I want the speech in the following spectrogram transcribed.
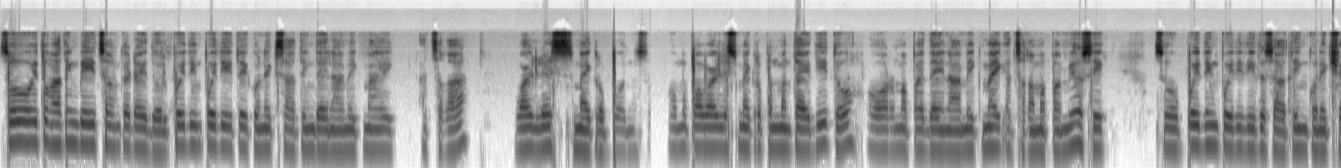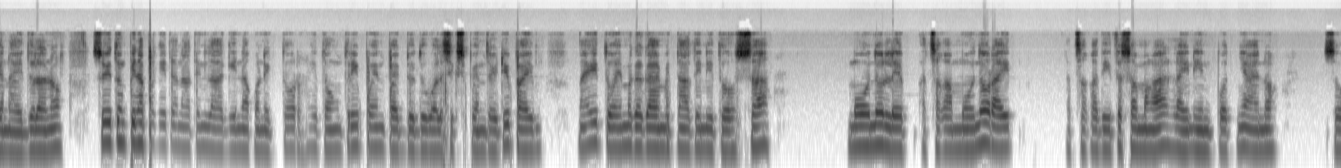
So, itong ating B8 sound card idol, pwedeng pwede ito i-connect sa ating dynamic mic at saka wireless microphone. So, o mapa-wireless microphone man tayo dito or mapa-dynamic mic at saka mapa-music. So, pwedeng pwede dito sa ating connection idol ano. So, itong pinapakita natin lagi na connector, itong 3.5 to dual 6.35 na ito ay magagamit natin ito sa mono left at saka mono right at saka dito sa mga line input niya ano. So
